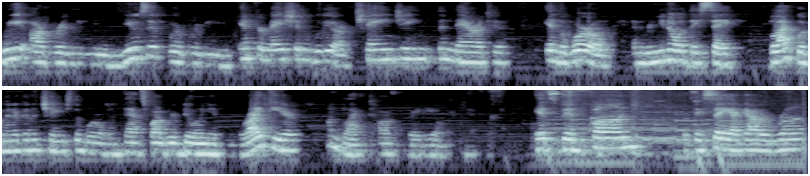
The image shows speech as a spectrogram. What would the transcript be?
We are bringing you music, we're bringing you information, we are changing the narrative in the world. And you know what they say, Black women are going to change the world, and that's why we're doing it right here on Black Talk Radio Network. It's been fun, but they say I got to run.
